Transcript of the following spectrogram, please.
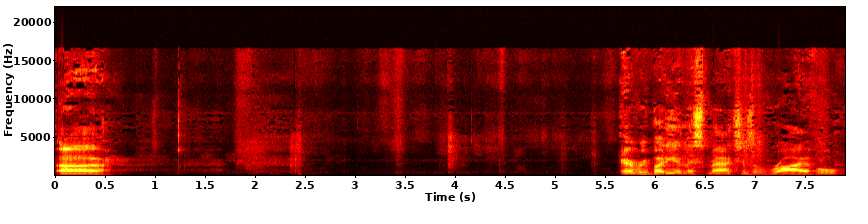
uh, everybody in this match is a rival.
